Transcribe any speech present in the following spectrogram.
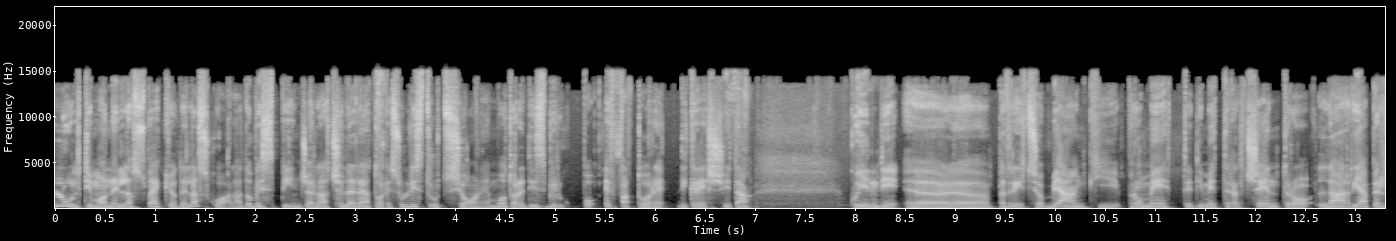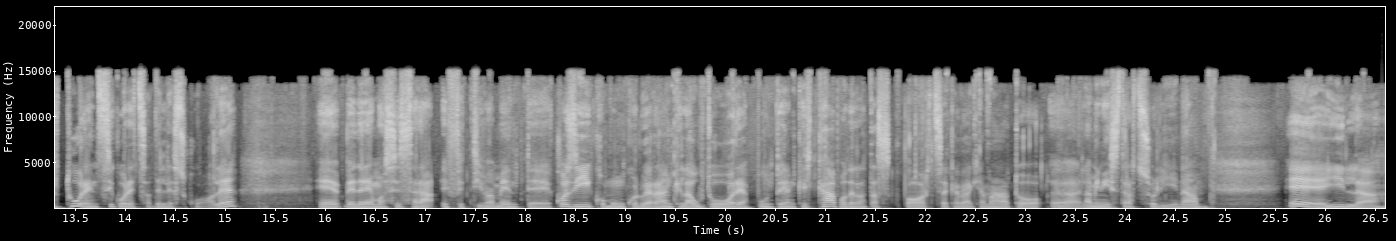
l'ultimo nello specchio della scuola dove spingere l'acceleratore sull'istruzione, motore di sviluppo e fattore di crescita. Quindi eh, Patrizio Bianchi promette di mettere al centro la riapertura in sicurezza delle scuole e vedremo se sarà effettivamente così. Comunque lui era anche l'autore, appunto, e anche il capo della task force che aveva chiamato eh, la ministra Azzolina. E il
